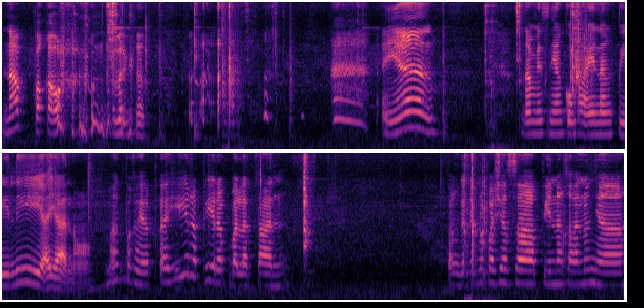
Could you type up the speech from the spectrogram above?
Napakauragon talaga. Ayan. Namiss niyang kumain ng pili. Ayan oh. Magpakahirap. Kahirap-hirap balatan. Tanggalin mo pa siya sa pinaka ano niya.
